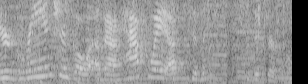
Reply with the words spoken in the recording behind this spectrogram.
Your green should go about halfway up to the, to the circle.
